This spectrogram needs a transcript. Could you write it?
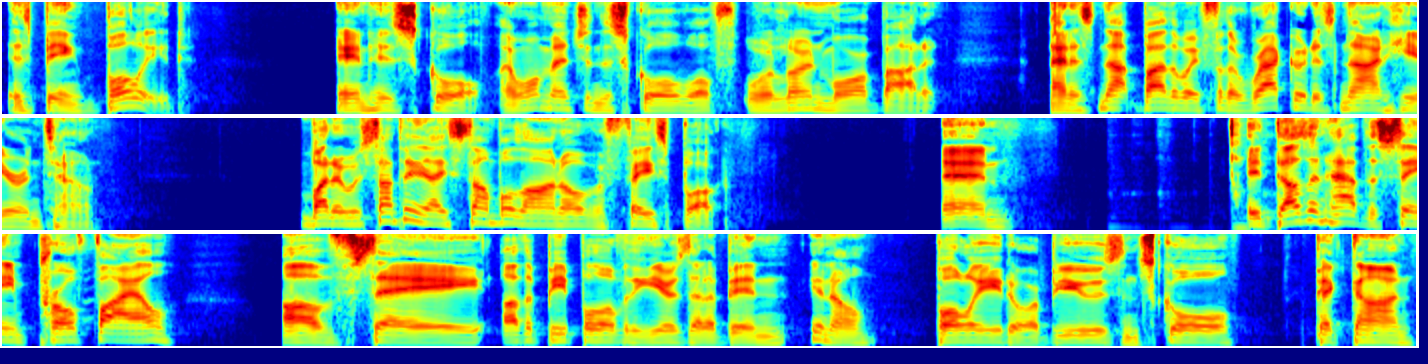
is being bullied in his school. I won't mention the school. We'll we'll learn more about it. And it's not. By the way, for the record, it's not here in town but it was something I stumbled on over Facebook, and it doesn't have the same profile of say other people over the years that have been you know bullied or abused in school, picked on,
